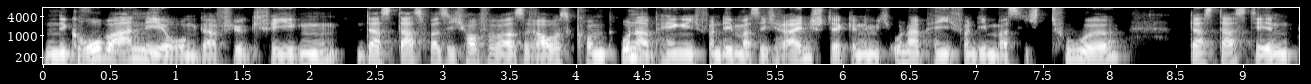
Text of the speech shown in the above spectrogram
eine grobe Annäherung dafür kriegen, dass das, was ich hoffe, was rauskommt, unabhängig von dem, was ich reinstecke, nämlich unabhängig von dem, was ich tue, dass das den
